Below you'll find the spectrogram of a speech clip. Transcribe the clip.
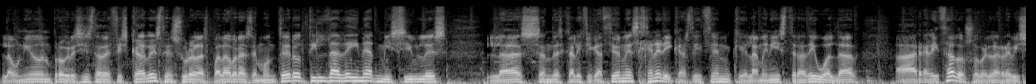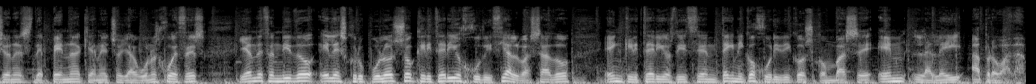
La Unión Progresista de Fiscales censura las palabras de Montero, tilda de inadmisibles las descalificaciones genéricas. Dicen que la ministra de Igualdad ha realizado sobre las revisiones de pena que han hecho ya algunos jueces y han defendido el escrupuloso criterio judicial basado en criterios, dicen, técnico-jurídicos con base en la ley aprobada.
